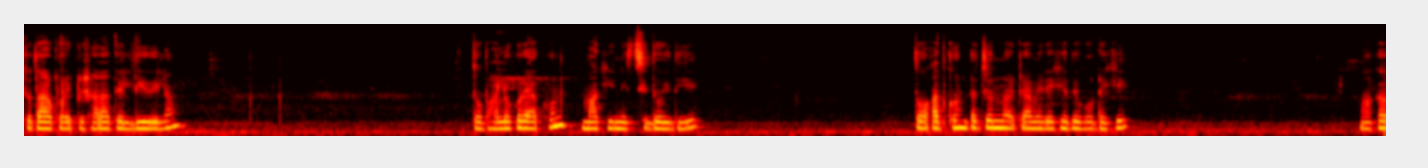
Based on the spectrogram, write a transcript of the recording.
তো তারপরে একটু সাদা তেল দিয়ে দিলাম। তো ভালো করে এখন মাখিয়ে নিচ্ছি দই দিয়ে। তো আধ ঘণ্টার জন্য এটা আমি রেখে দেবো ঢেকে মাখা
